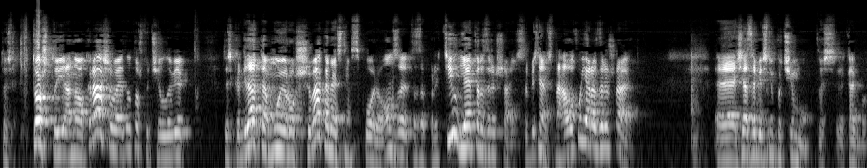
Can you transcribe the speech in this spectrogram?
То есть то, что оно окрашивает, это то, что человек... То есть когда-то мой Рошива, когда я с ним спорил, он за это запретил, я это разрешаю. Объясняю, на Галаху я разрешаю. Э, сейчас объясню почему. То есть, как бы,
